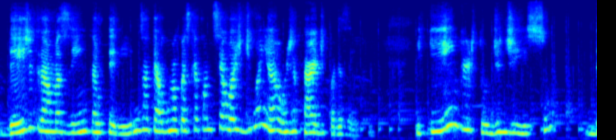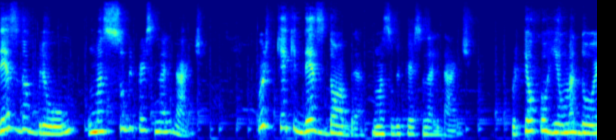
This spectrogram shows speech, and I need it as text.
desde traumas intrauterinos até alguma coisa que aconteceu hoje de manhã, hoje à tarde, por exemplo. E que, em virtude disso, desdobrou uma subpersonalidade. Por que, que desdobra uma subpersonalidade? Porque ocorreu uma dor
